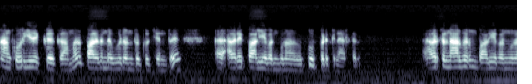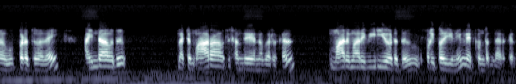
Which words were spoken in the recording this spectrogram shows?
நான் கோரியதை கேட்காமல் பாலடைந்த வீடொன்றுக்குள் சென்று அவரை பாலிய வன்புணர்வுக்கு உட்படுத்தினார்கள். அவர்கள் நால்வரும் பாலிய வன்புணர்வு உட்படுத்துவதை ஐந்தாவது மற்றும் ஆறாவது சந்தேக நபர்கள் மாறி மாறி வீடியோ எடுத்து ஒளிப்பதிவினை மேற்கொண்டிருந்தார்கள்.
